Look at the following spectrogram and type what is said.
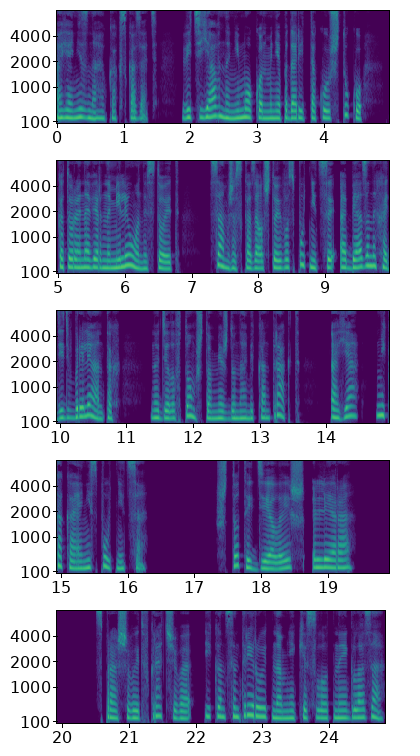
А я не знаю, как сказать. Ведь явно не мог он мне подарить такую штуку, которая, наверное, миллионы стоит. Сам же сказал, что его спутницы обязаны ходить в бриллиантах. Но дело в том, что между нами контракт, а я никакая не спутница. «Что ты делаешь, Лера?» Спрашивает вкратчиво и концентрирует на мне кислотные глаза.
